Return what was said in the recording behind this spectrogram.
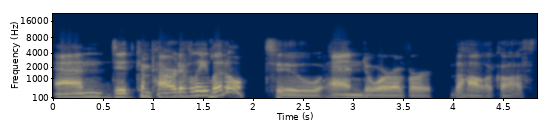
and did comparatively little to end or avert the Holocaust.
